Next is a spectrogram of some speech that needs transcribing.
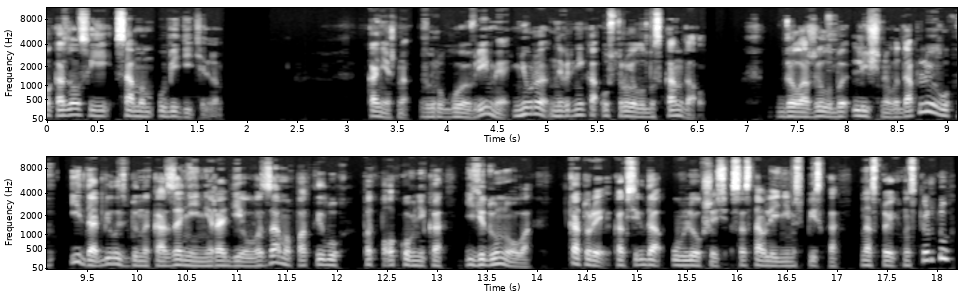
показался ей самым убедительным. Конечно, в другое время Нюра наверняка устроила бы скандал. Доложила бы лично Водоплюеву и добилась бы наказания нерадивого зама по тылу подполковника Едунова, который, как всегда увлекшись составлением списка настоек на спирту,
